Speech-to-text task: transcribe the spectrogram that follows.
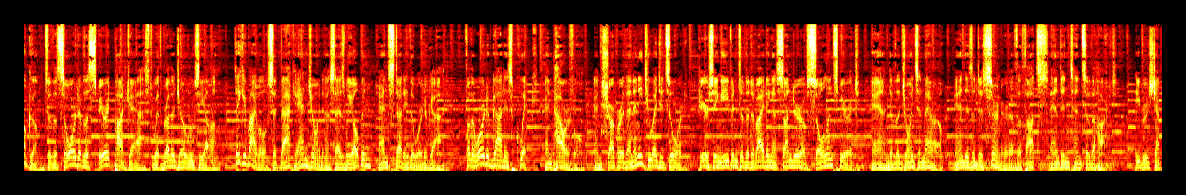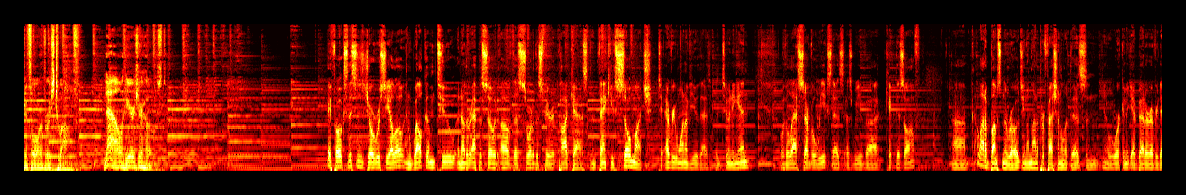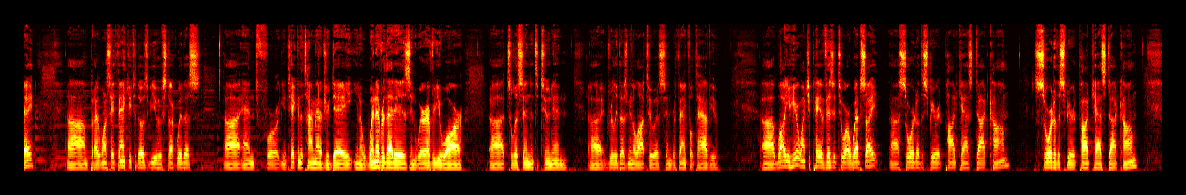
Welcome to the Sword of the Spirit podcast with Brother Joe Rusiello. Take your Bible, sit back, and join us as we open and study the Word of God. For the Word of God is quick and powerful and sharper than any two edged sword, piercing even to the dividing asunder of soul and spirit, and of the joints and marrow, and is a discerner of the thoughts and intents of the heart. Hebrews chapter 4, verse 12. Now, here's your host. Hey, folks, this is Joe Rusiello, and welcome to another episode of the Sword of the Spirit podcast. And thank you so much to every one of you that has been tuning in over the last several weeks as, as we've uh, kicked this off. Uh, got a lot of bumps in the roads. You know, I'm not a professional at this, and you know, we're working to get better every day. Um, but I want to say thank you to those of you who have stuck with us uh, and for you know, taking the time out of your day, you know, whenever that is and wherever you are, uh, to listen and to tune in. Uh, it really does mean a lot to us, and we're thankful to have you. Uh, while you're here, why don't you pay a visit to our website, uh, swordofthespiritpodcast.com, swordofthespiritpodcast.com,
